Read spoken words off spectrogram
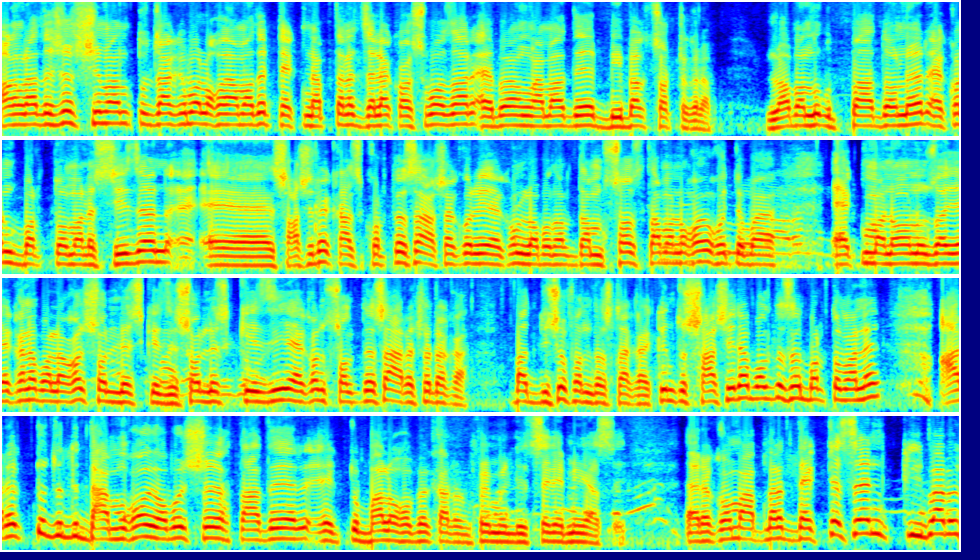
বাংলাদেশের সীমান্ত যাকে বলা হয় আমাদের টেকনাফ থানা জেলা কক্সবাজার এবং আমাদের বিভাগ চট্টগ্রাম। লবণ উৎপাদনের এখন বর্তমানে সিজন শাশুড়ে কাজ করতেছে, আশা করি এখন লবণের দাম সস্তা মনে হয়, হয়তো বা এক মান অনুযায়ী এখানে বলা হয় চল্লিশ কেজি। চল্লিশ কেজি এখন চলতেছে আড়াইশো টাকা বা দুশো পঞ্চাশ টাকা। কিন্তু শাশুড়া বলতেছে বর্তমানে আরেকটু যদি দাম হয়, অবশ্যই তাদের একটু ভালো হবে, কারণ ফ্যামিলি ছেলে মেয়ে আছে। এরকম আপনারা দেখতেছেন কীভাবে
